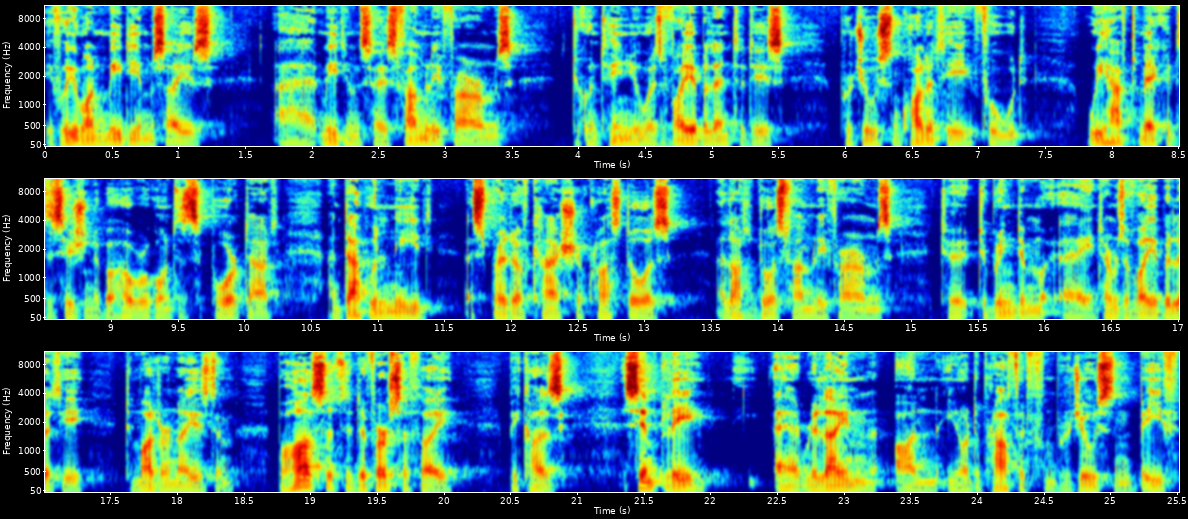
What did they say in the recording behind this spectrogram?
If we want medium-sized, uh, medium-sized family farms to continue as viable entities producing quality food, we have to make a decision about how we're going to support that. And that will need a spread of cash across those, a lot of those family farms to, to bring them, uh, in terms of viability, to modernise them, but also to diversify because simply uh, relying on you know, the profit from producing beef,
